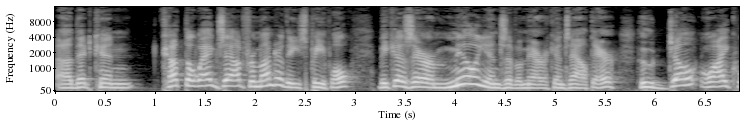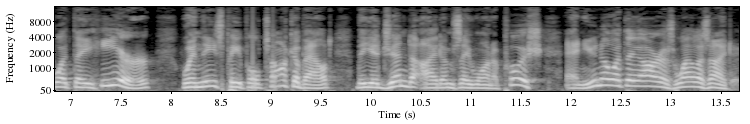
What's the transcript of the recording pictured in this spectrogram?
uh, that can cut the legs out from under these people because there are millions of Americans out there who don't like what they hear when these people talk about the agenda items they want to push. And you know what they are as well as I do.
